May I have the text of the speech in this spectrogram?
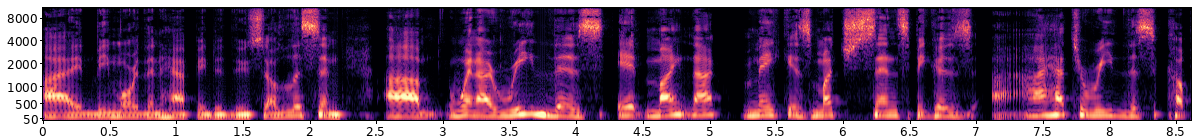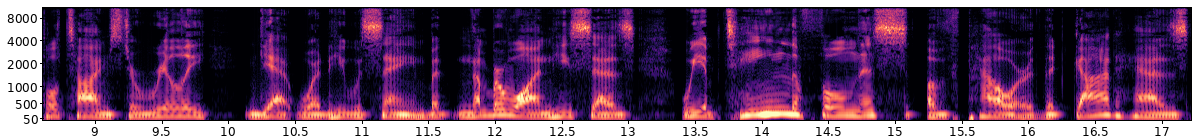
I'd be more than happy to do so. Listen, um, when I read this, it might not make as much sense because I had to read this a couple times to really get what he was saying. But number one, he says, we obtain the fullness of power that God has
